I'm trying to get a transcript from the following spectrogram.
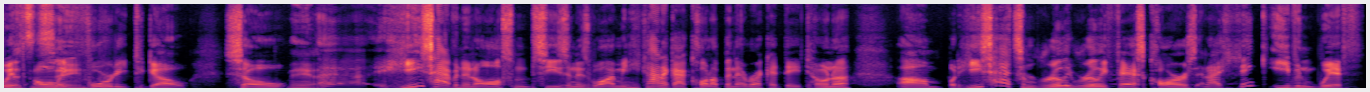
with only 40 to go. So uh, he's having an awesome season as well. I mean, he kind of got caught up in that wreck at Daytona, um, but he's had some really, really fast cars. And I think even with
